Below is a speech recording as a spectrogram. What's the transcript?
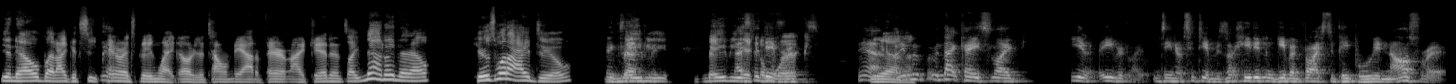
you know? But I could see parents being like, oh, you're telling me how to parent my kid. And it's like, no, no, no, no. Here's what I do. Exactly. Maybe, maybe That's it can difference. work. Yeah. yeah. I mean, in that case, like, you know, even like Zeno Citium is not, he didn't give advice to people who didn't ask for it.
